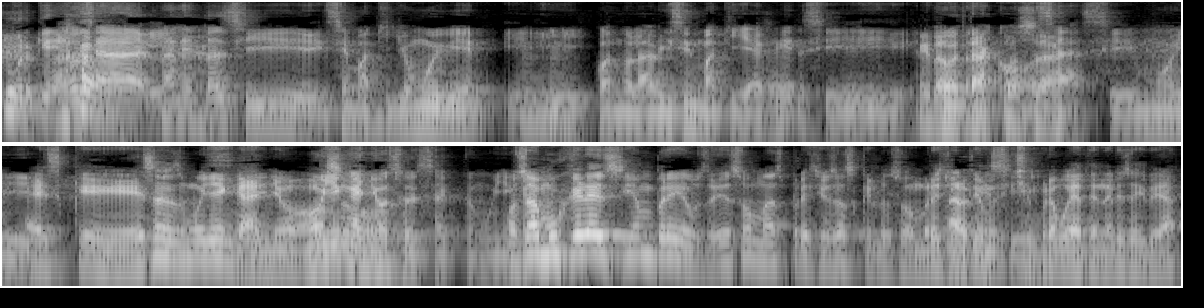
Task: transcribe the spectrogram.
Porque, o sea, la neta sí se maquilló muy bien y, y cuando la vi sin maquillaje, sí. Era fue otra cosa. Sí, muy. Es que eso es muy sí, engañoso. Muy engañoso, exacto. Muy O sea, engañoso. mujeres siempre, ustedes son más preciosas que los hombres. Claro Yo que te- sí. siempre voy a tener esa idea.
